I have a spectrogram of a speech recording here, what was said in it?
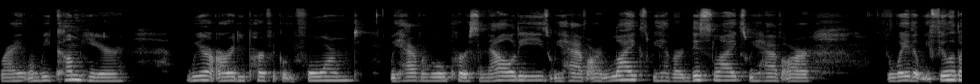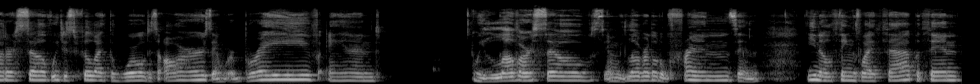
Right? When we come here, we are already perfectly formed. We have our little personalities, we have our likes, we have our dislikes, we have our the way that we feel about ourselves. We just feel like the world is ours and we're brave and we love ourselves and we love our little friends and you know things like that but then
